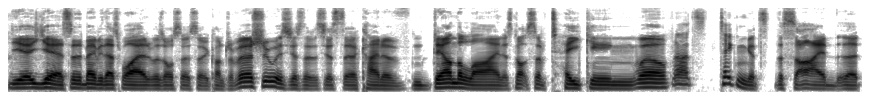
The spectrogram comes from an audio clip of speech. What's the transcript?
Yeah, yeah. So maybe that's why it was also so controversial. It's just that it's just a kind of down the line. It's not sort of taking. Well, it's taking its the side that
